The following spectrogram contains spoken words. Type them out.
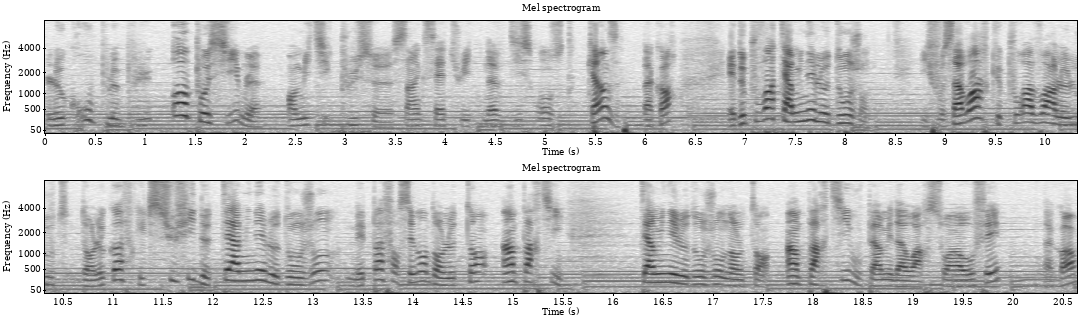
le groupe le plus haut possible en mythique plus 5, 7, 8, 9, 10, 11, 15, d'accord? Et de pouvoir terminer le donjon. Il faut savoir que pour avoir le loot dans le coffre, il suffit de terminer le donjon, mais pas forcément dans le temps imparti. Terminer le donjon dans le temps imparti vous permet d'avoir soit un haut fait, d'accord?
